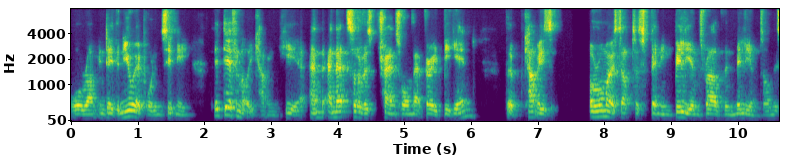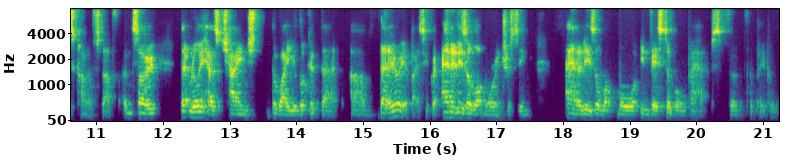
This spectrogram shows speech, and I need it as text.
or um, indeed the new airport in Sydney, they're definitely coming here. And, and that sort of has transformed that very big end the companies are almost up to spending billions rather than millions on this kind of stuff. And so that really has changed the way you look at that um, that area basically. And it is a lot more interesting and it is a lot more investable perhaps for, for people.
